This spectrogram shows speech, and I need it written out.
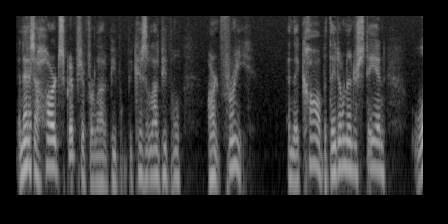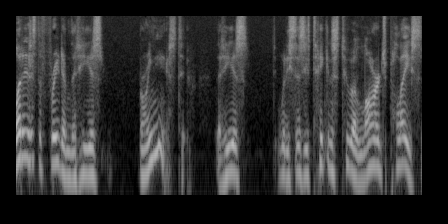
And that's a hard scripture for a lot of people because a lot of people aren't free. And they call, but they don't understand what is the freedom that He is bringing us to. That He is, what He says, He's taken us to a large place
